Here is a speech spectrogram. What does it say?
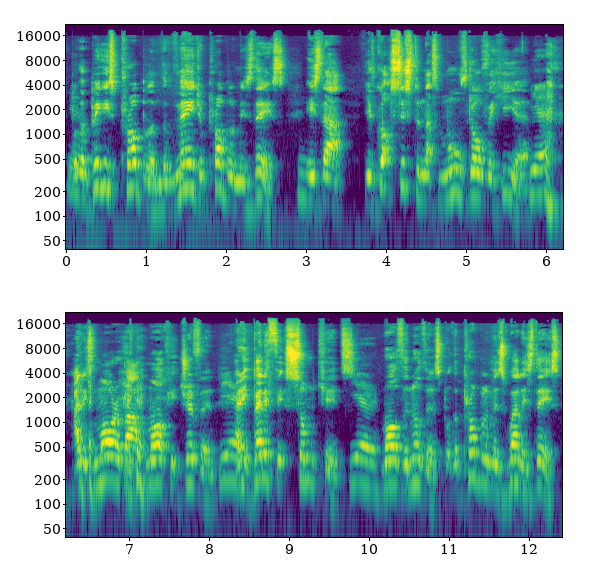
Yeah. But the biggest problem, the major problem, is this: hmm. is that you've got a system that's moved over here, yeah, and it's more about market driven, and it benefits some kids more than others. But the problem as well is this.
